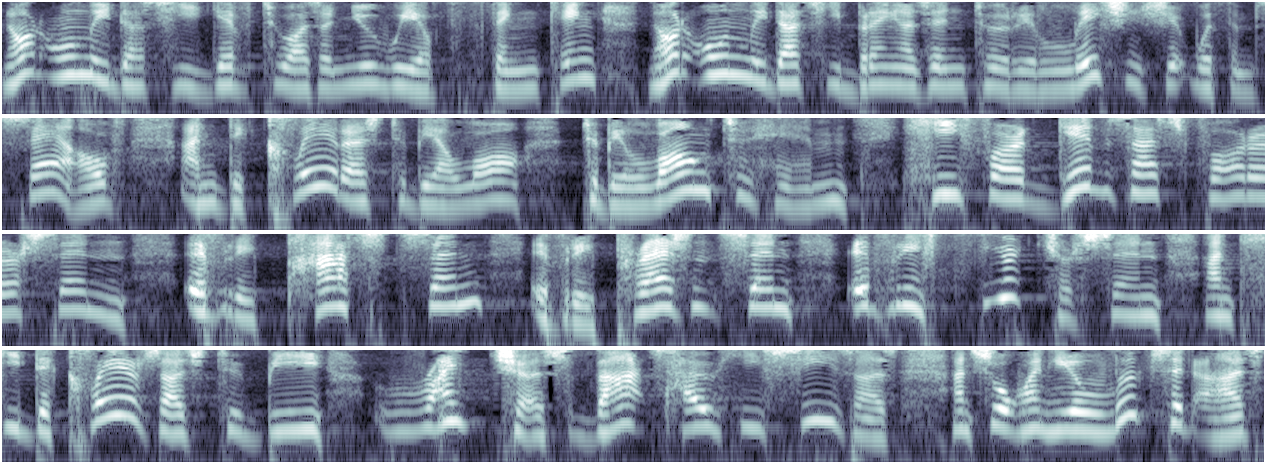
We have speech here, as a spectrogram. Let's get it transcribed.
not only does He give to us a new way of thinking, not only does He bring us into a relationship with Himself and declare us to be a law, to belong to Him, He forgives us for our sin. Every past sin, every present sin, every future sin, and He declares us to be righteous. That's how he sees us. And so when he looks at us,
